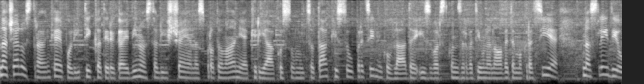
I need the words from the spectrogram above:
Na čelu stranke je politik, katerega edino stališče je nasprotovanje Kirjakosu Micotakisu, predsedniku vlade iz vrst konzervativne nove demokracije, nasledil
